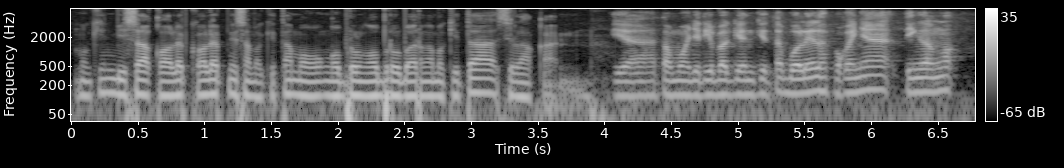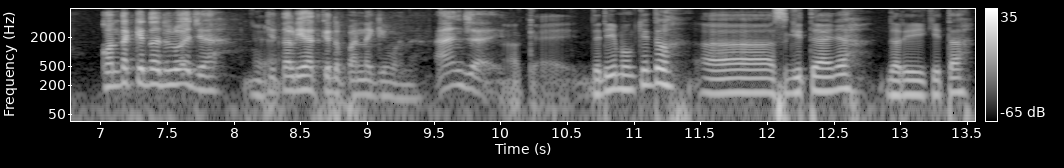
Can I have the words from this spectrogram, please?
Mungkin bisa collab-collab nih sama kita mau ngobrol-ngobrol bareng sama kita, silakan. Ya, atau mau jadi bagian kita boleh lah. Pokoknya tinggal kontak kita dulu aja. Ya. Kita lihat ke depannya gimana. Anjay. Oke. Jadi mungkin tuh eh, segitu aja dari kita.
